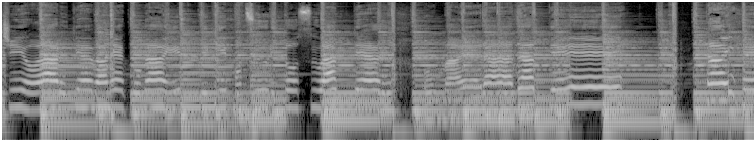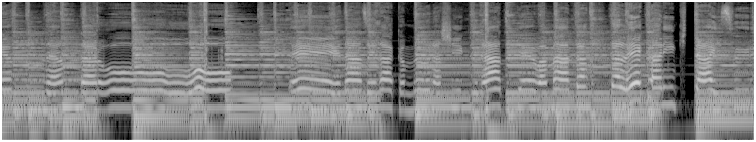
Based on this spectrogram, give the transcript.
ああ夜道を歩けば猫が一匹ぽつりと座ってる。お前らだって。大変なんだろう。ええなぜだか虚しくなってはまた誰かに期待する。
